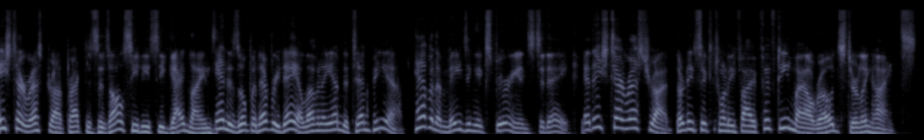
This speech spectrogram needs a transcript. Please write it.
Ishtar Restaurant practices all CDC guidelines and is open every day, 11 a.m. to 10 p.m. Have an amazing experience today at Ishtar Restaurant, 3625 15 Mile Road, Sterling Heights.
